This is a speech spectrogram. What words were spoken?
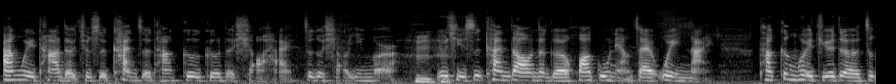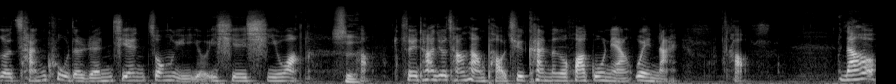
安慰他的就是看着他哥哥的小孩，这个小婴儿，嗯，尤其是看到那个花姑娘在喂奶。他更会觉得这个残酷的人间终于有一些希望。是好所以他就常常跑去看那个花姑娘喂奶。好，然后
